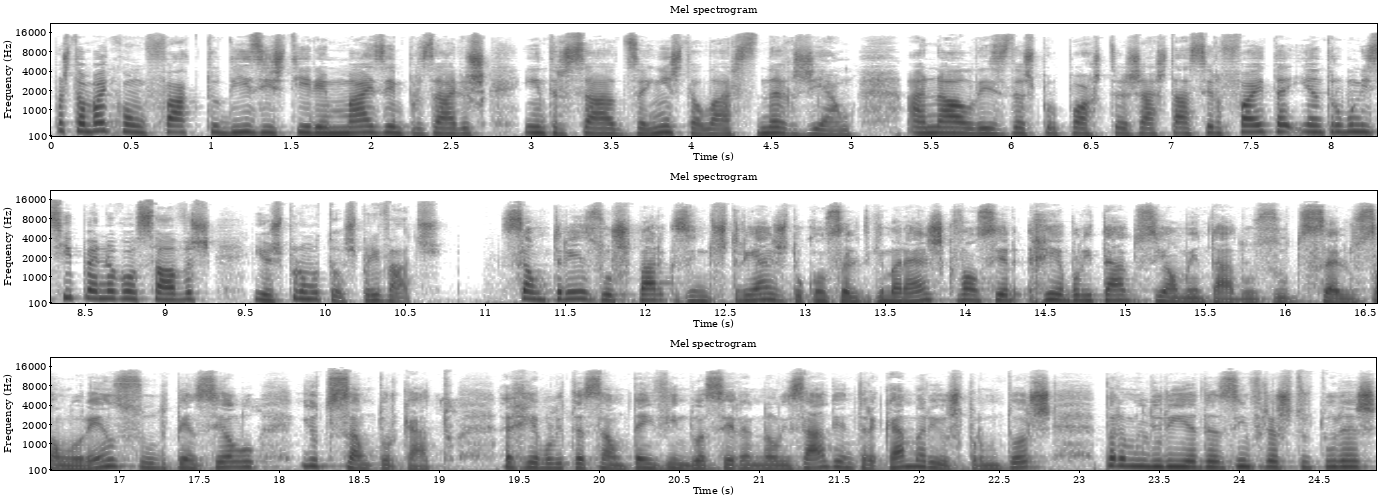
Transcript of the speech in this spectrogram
mas também com o facto de existirem mais empresários interessados em instalar-se na região. A análise das propostas já está a ser feita entre o município Ana Gonçalves e os promotores privados. São três os parques industriais do Conselho de Guimarães que vão ser reabilitados e aumentados: o de Selho São Lourenço, o de Pencelo e o de São Turcato. A reabilitação tem vindo a ser analisada entre a Câmara e os promotores para melhoria das infraestruturas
